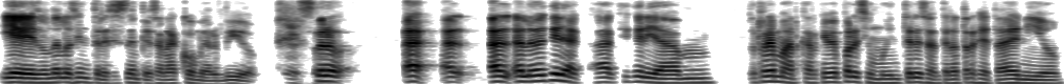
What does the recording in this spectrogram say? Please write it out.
y ahí es donde los intereses te empiezan a comer vivo. exacto. Pero a algo que quería que quería, mm, remarcar que me pareció muy interesante la tarjeta de Nio,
